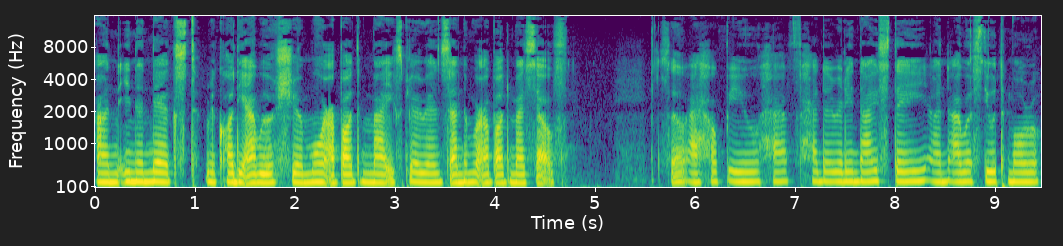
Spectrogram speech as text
And in the next recording i will share more about my experience and more about myself. So i hope you have had a really nice day and i will see you tomorrow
